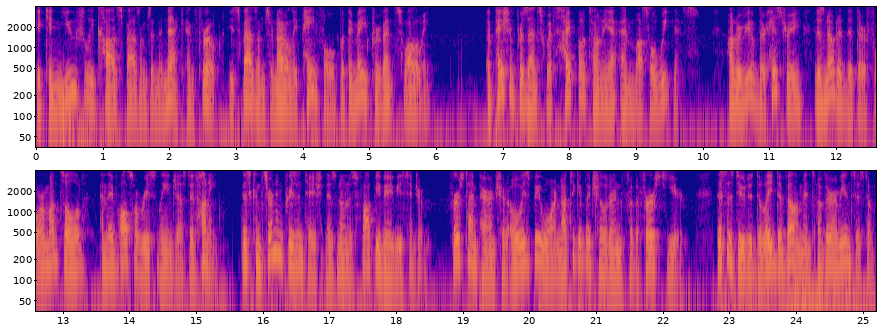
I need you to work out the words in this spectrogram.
it can usually cause spasms in the neck and throat. These spasms are not only painful, but they may prevent swallowing. A patient presents with hypotonia and muscle weakness. On review of their history, it is noted that they're four months old and they've also recently ingested honey. This concerning presentation is known as floppy baby syndrome. First time parents should always be warned not to give their children for the first year. This is due to delayed development of their immune system.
